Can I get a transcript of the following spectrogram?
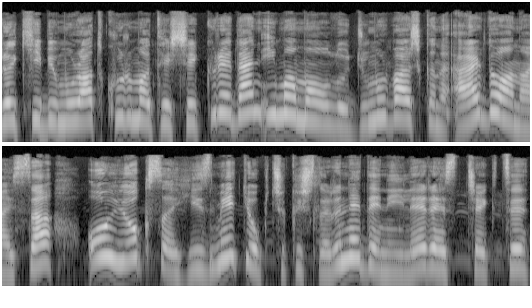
Rakibi Murat Kurum'a teşekkür eden İmamoğlu, Cumhurbaşkanı Erdoğan'a ise oy yoksa hizmet yok çıkışları nedeniyle rest çekti.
